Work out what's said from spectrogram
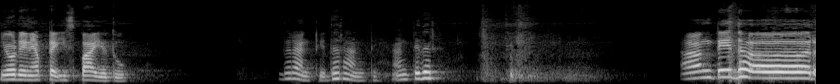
एवढे आपटायलीस पाय तू. धर अंगठी धर अंगठी अंगठी धर. अंगठी धर.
